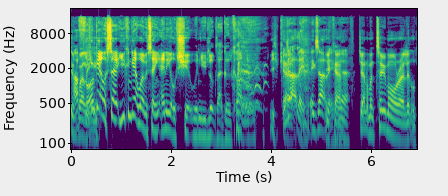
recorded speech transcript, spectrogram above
Well, you can, get, say, you can get away with saying any old shit when you look that good, can't you? you can. Exactly, exactly. You can. Yeah. Gentlemen, two more uh, little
